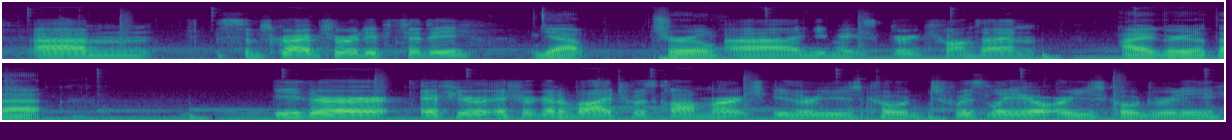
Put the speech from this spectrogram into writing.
um, subscribe to RudeyPaTudey. Yep. True. Uh, he makes good content. I agree with that. Either if you're if you're gonna buy TwizzClan merch, either use code TwizzLeo or use code Rudey.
